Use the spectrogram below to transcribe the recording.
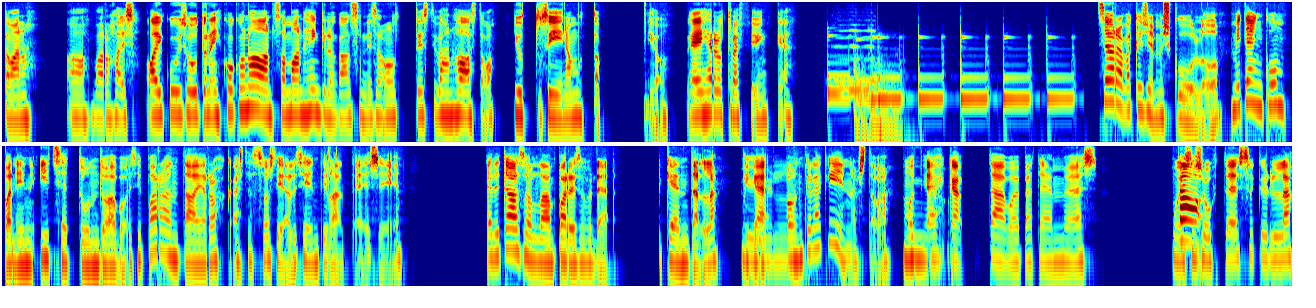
tämän äh, varhaisaikuisuuteni kokonaan saman henkilön kanssa, niin se on ollut tietysti vähän haastava juttu siinä, mutta joo, ei heru treffivinkkejä. Seuraava kysymys kuuluu, miten kumppanin itsetuntoa voisi parantaa ja rohkaista sosiaalisiin tilanteisiin? Eli taas ollaan parisuhde kentällä, mikä kyllä. on kyllä kiinnostava. Mutta ehkä tämä voi päteä myös muissa Tää... suhteissa kyllä.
